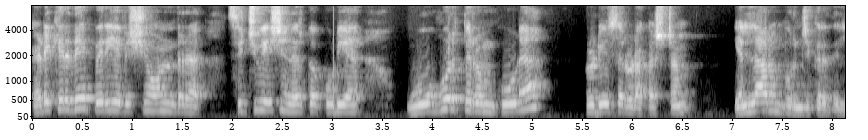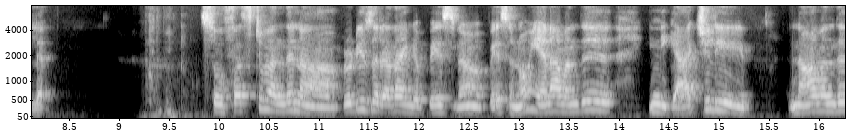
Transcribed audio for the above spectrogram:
கிடைக்கிறதே பெரிய விஷயம்ன்ற சுச்சுவேஷன் இருக்கக்கூடிய ஒவ்வொருத்தரும் கூட ப்ரொடியூசரோட கஷ்டம் எல்லாரும் புரிஞ்சுக்கிறது இல்லை ஸோ ஃபர்ஸ்ட் வந்து நான் ப்ரொடியூசராக தான் இங்கே பேசினேன் பேசணும். ஏன்னா வந்து இன்னைக்கு ஆக்சுவலி நான் வந்து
